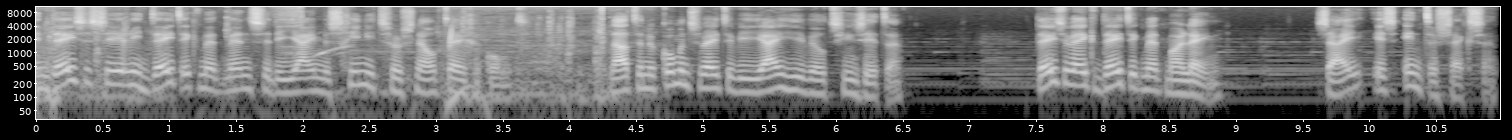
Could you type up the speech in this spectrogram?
In deze serie date ik met mensen die jij misschien niet zo snel tegenkomt. Laat in de comments weten wie jij hier wilt zien zitten. Deze week date ik met Marleen. Zij is intersexe.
